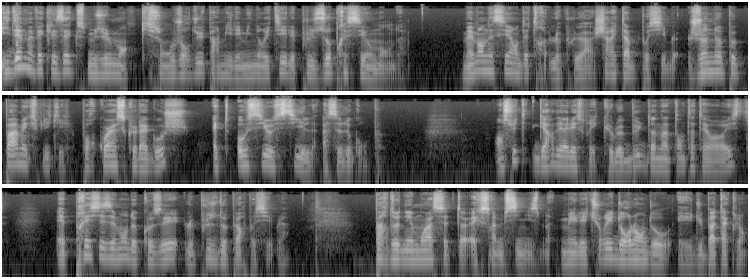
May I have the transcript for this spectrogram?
Idem avec les ex-musulmans, qui sont aujourd'hui parmi les minorités les plus oppressées au monde. Même en essayant d'être le plus euh, charitable possible, je ne peux pas m'expliquer pourquoi est-ce que la gauche est aussi hostile à ces deux groupes. Ensuite, gardez à l'esprit que le but d'un attentat terroriste est précisément de causer le plus de peur possible. Pardonnez-moi cet extrême cynisme, mais les tueries d'Orlando et du Bataclan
